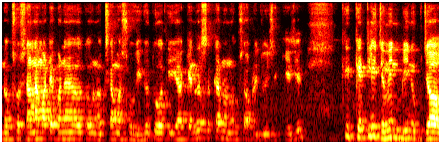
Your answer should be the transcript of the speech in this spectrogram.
નકશો શાના માટે બનાવ્યો હતો, નકશામાં શું વિગતો હતી, આ કેન્દ્ર સરકારનો નકશો આપણે જોઈ શકીએ છીએ કે કેટલી જમીન બિન ઉપજાઉ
